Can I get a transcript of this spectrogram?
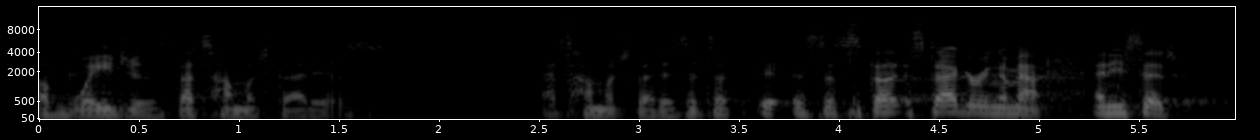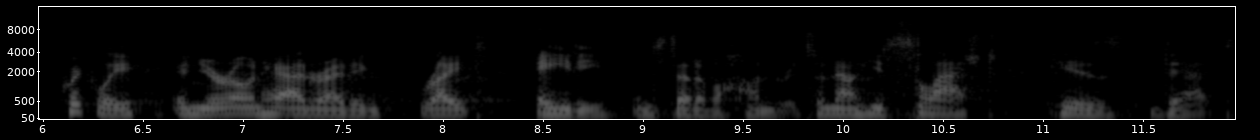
of wages. That's how much that is. That's how much that is. It's a, it's a st- staggering amount. And he says, quickly, in your own handwriting, write 80 instead of 100. So now he's slashed his debt.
